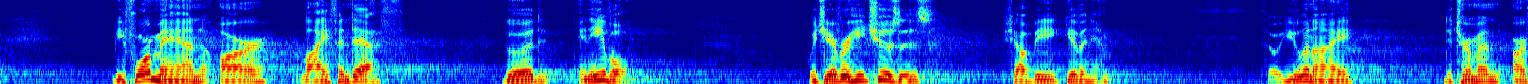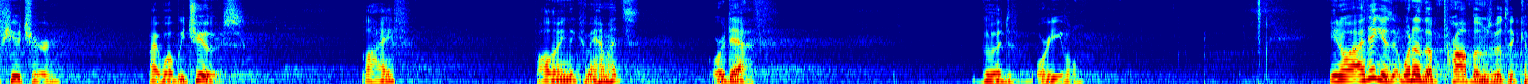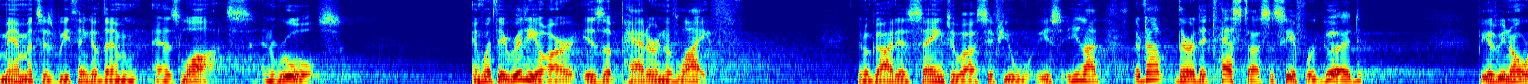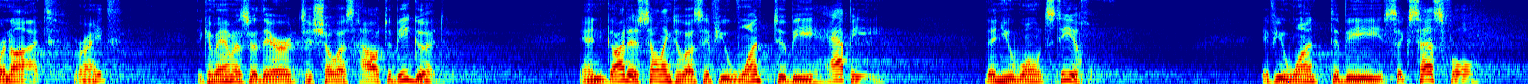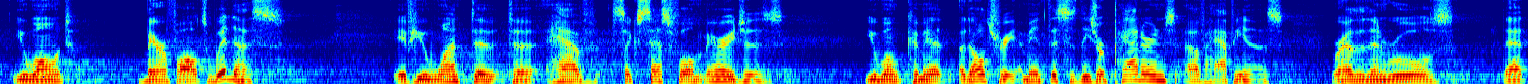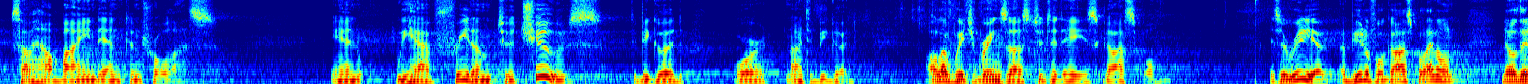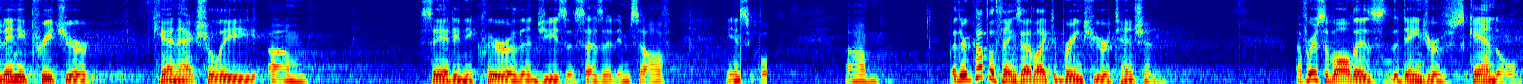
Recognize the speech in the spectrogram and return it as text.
Before man are life and death, good and evil. Whichever he chooses shall be given him. So you and I determine our future by what we choose life, following the commandments, or death, good or evil. You know, I think one of the problems with the commandments is we think of them as laws and rules. And what they really are is a pattern of life. You know, God is saying to us, if you, he's, not, they're not there to test us to see if we're good, because we know we're not, right? The commandments are there to show us how to be good. And God is telling to us if you want to be happy, then you won't steal. If you want to be successful, you won't bear false witness. If you want to, to have successful marriages, you won't commit adultery. I mean, this is, these are patterns of happiness rather than rules that somehow bind and control us. And we have freedom to choose to be good or not to be good. All of which brings us to today's gospel. It's a really a, a beautiful gospel. I don't know that any preacher can actually um, say it any clearer than Jesus says it himself in school. Um, but there are a couple of things I'd like to bring to your attention. Now, first of all, is the danger of scandal.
